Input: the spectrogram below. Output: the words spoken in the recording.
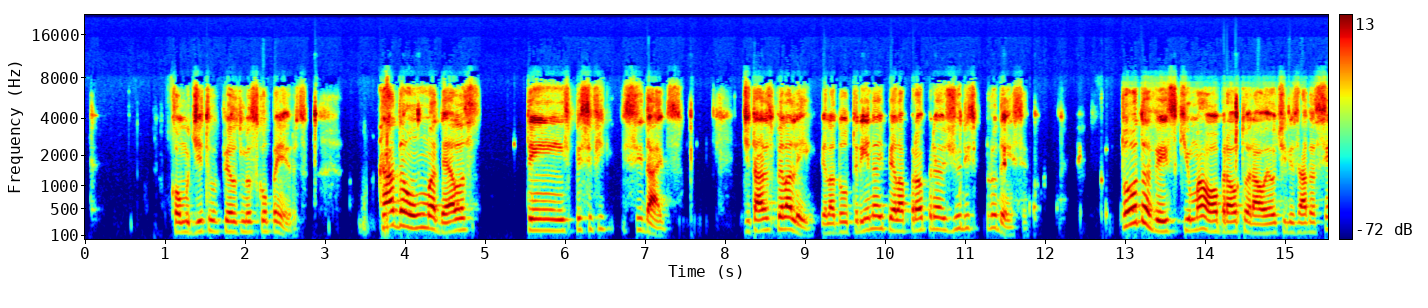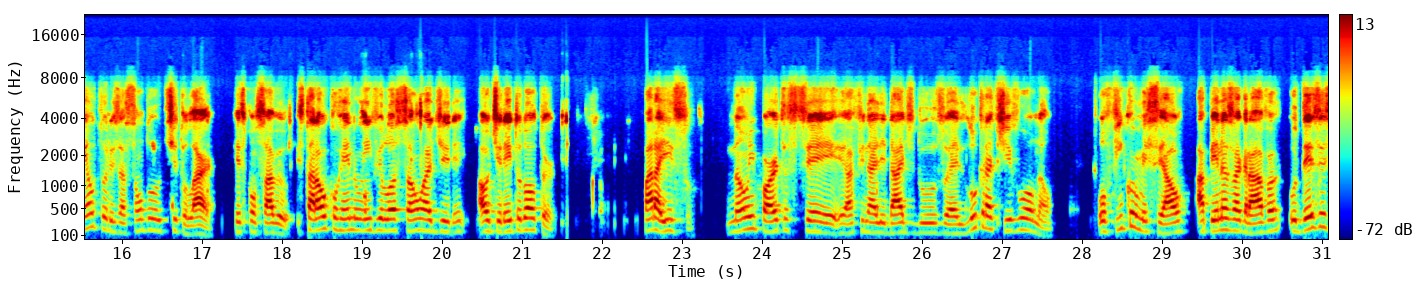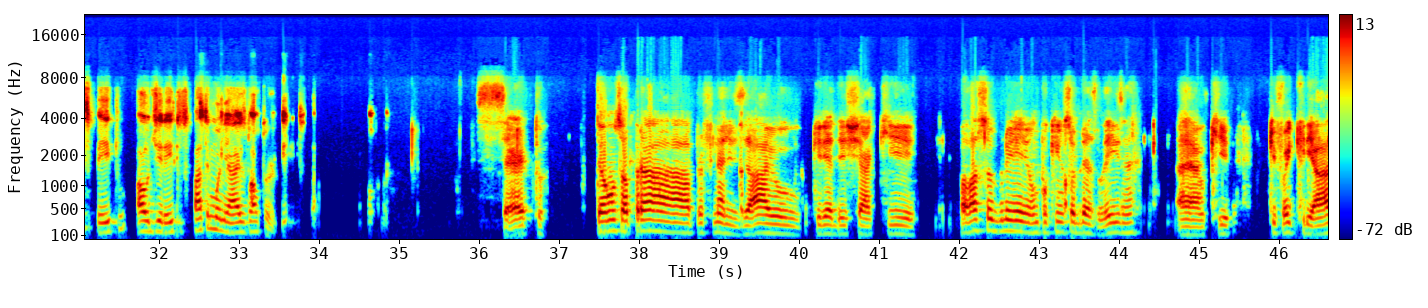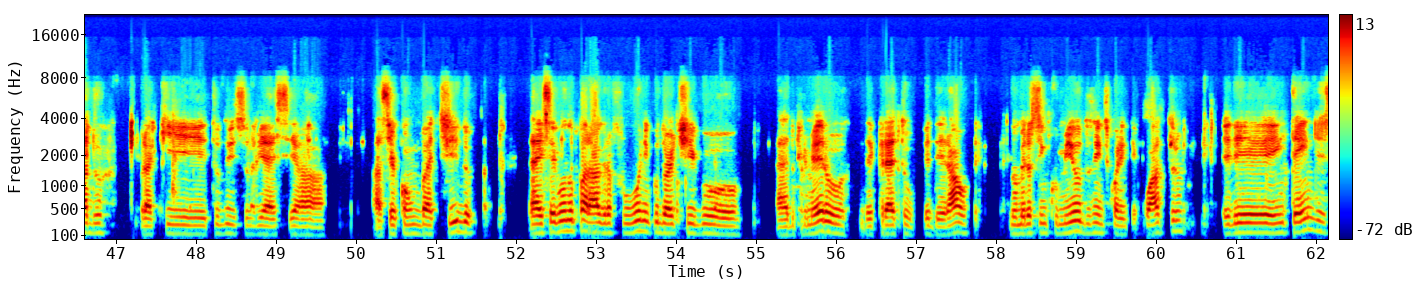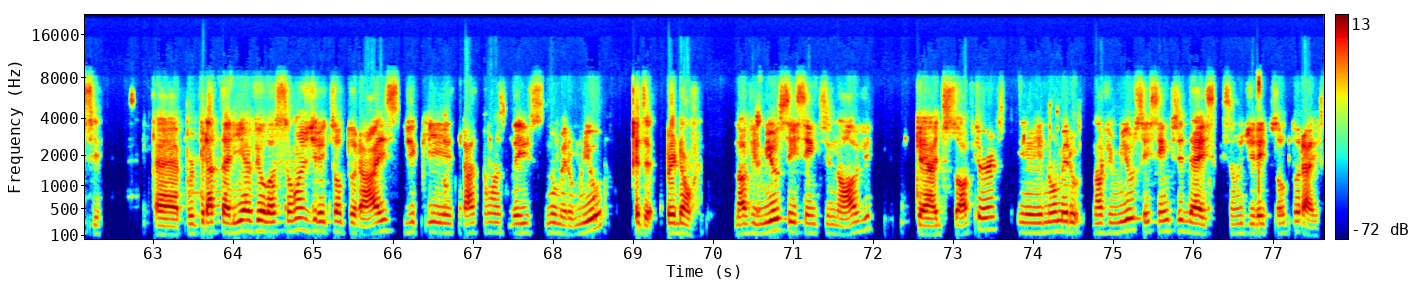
como dito pelos meus companheiros. Cada uma delas tem especificidades ditadas pela lei, pela doutrina e pela própria jurisprudência. Toda vez que uma obra autoral é utilizada sem autorização do titular responsável, estará ocorrendo em violação ao direito do autor. Para isso, não importa se a finalidade do uso é lucrativo ou não. O fim comercial apenas agrava o desrespeito aos direitos patrimoniais do autor. Certo. Então, só para finalizar, eu queria deixar aqui falar sobre um pouquinho sobre as leis, né? É, o que, que foi criado para que tudo isso viesse a, a ser combatido. É, e segundo o parágrafo único do artigo é, do primeiro decreto federal, número 5.244, ele entende-se é, por pirataria violação aos direitos autorais de que tratam as leis número 1000, quer dizer, perdão, 9.609, que é a de softwares, e número 9.610, que são os direitos autorais.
